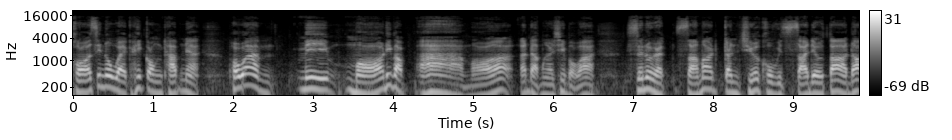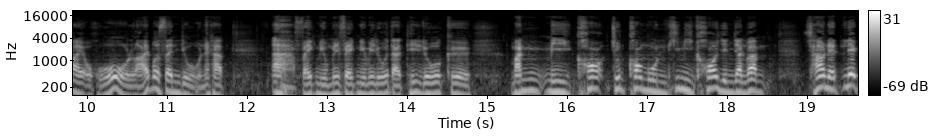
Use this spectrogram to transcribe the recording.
ขอซิโนแวคให้กองทัพเนี่ย เพราะว่า มีหมอที่แบบ อ่า หมอระดับมืออาชีพบอกว่าซิโนแวคสามารถกันเชื้อโควิดสายเดลต้าได้ โอ้โห หลายเปอร์เซ็นต์อยู่นะครับ อ่า fake news ไม่ fake news ไม่รู้แต่ที่รู้คือมันมีข้อชุดข้อมูลที่มีข้อยืนยันว่า ชาวเน็ตเรียก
